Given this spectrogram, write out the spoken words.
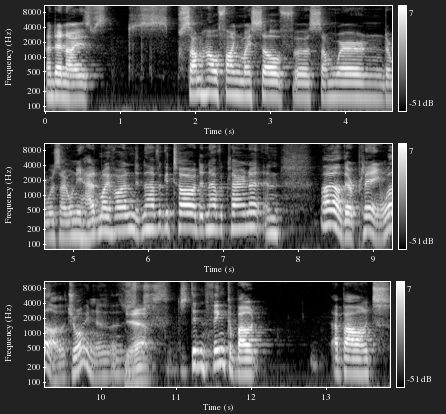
And then I somehow find myself uh, somewhere, and there was I only had my violin, didn't have a guitar, didn't have a clarinet, and oh, they're playing well. I'll join, and just, Yeah. just didn't think about about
